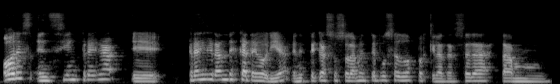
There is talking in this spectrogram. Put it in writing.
Ores en sí entrega eh, tres grandes categorías, en este caso solamente puse dos porque la tercera está, mm,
